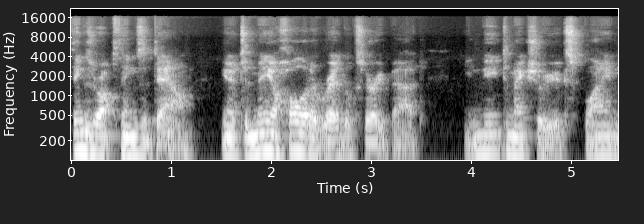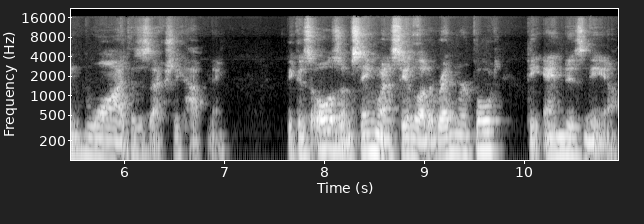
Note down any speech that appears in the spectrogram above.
Things are up, things are down. You know, to me, a whole lot of red looks very bad. You need to make sure you explain why this is actually happening, because all I'm seeing when I see a lot of red in report, the end is near.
